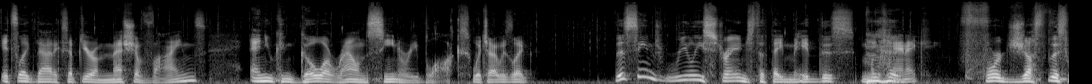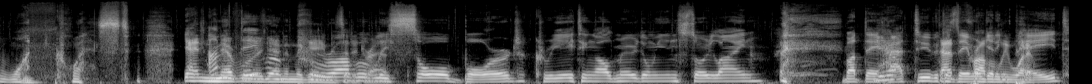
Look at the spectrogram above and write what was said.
It's like that except you're a mesh of vines and you can go around scenery blocks, which I was like this seems really strange that they made this mechanic for just this one quest and I never again in the game probably so bored creating Aldmeri Dominion storyline, but they know, had to because they were getting it- paid.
